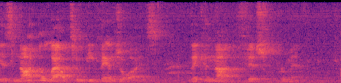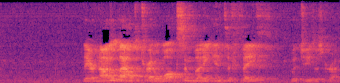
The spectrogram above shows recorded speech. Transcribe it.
is not allowed to evangelize, they cannot fish for men. They are not allowed to try to walk somebody into faith with Jesus Christ.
